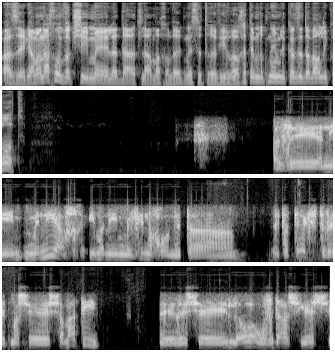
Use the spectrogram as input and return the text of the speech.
אז אה, גם אנחנו מבקשים אה, לדעת למה, חבר הכנסת רביבו. איך אתם נותנים לכזה דבר לקרות? אז אה, אני מניח, אם אני מבין נכון את, ה... את הטקסט ואת מה ששמעתי, זה שלאור העובדה שיש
